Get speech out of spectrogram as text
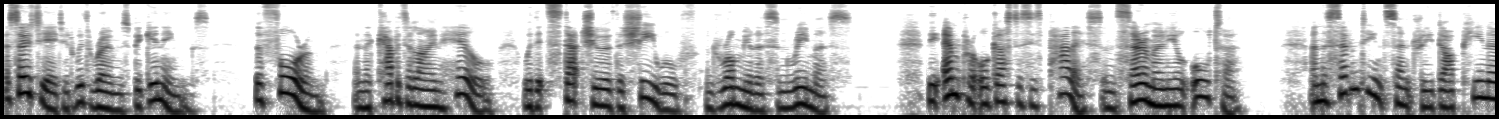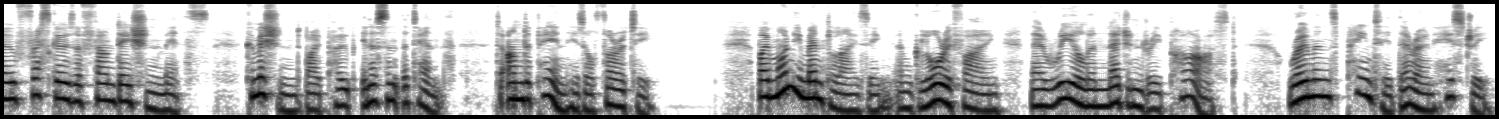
associated with Rome's beginnings the Forum and the Capitoline Hill with its statue of the she wolf and Romulus and Remus, the Emperor Augustus's palace and ceremonial altar, and the 17th century d'Arpino frescoes of foundation myths commissioned by Pope Innocent X to underpin his authority. By monumentalizing and glorifying their real and legendary past, Romans painted their own history,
